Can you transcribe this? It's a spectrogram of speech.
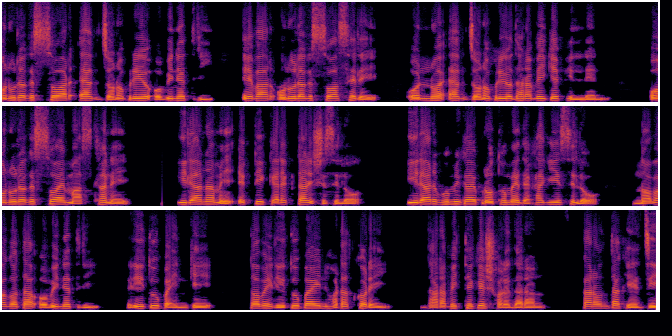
অনুরাগের এক জনপ্রিয় অভিনেত্রী। এবার অনুরাগের ছোঁয়া ছেড়ে অন্য এক জনপ্রিয় ধারাবাহিকে ফিরলেন। অনুরাগের ছোঁয়ায় মাঝখানে ইরা নামে একটি ক্যারেক্টার এসেছিল। ইরার ভূমিকায় প্রথমে দেখা গিয়েছিল নবাগতা অভিনেত্রী ঋতু পাইনকে। তবে ঋতু পাইন হঠাৎ করেই ধারাবাহিক থেকে সরে দাঁড়ান, কারণ তাকে জি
